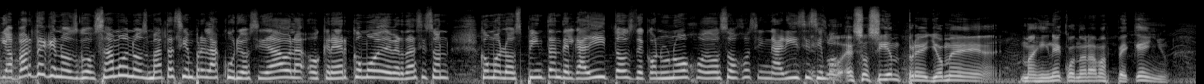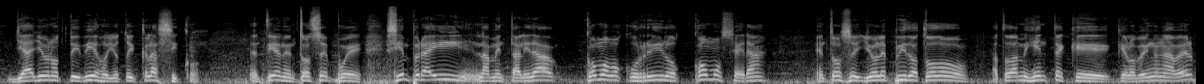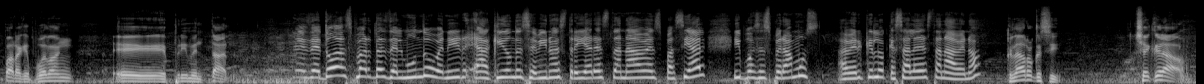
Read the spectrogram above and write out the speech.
Y aparte que nos gozamos, nos mata siempre la curiosidad o, creer como de verdad si son como los pintan delgaditos, de con un ojo, dos ojos, sin nariz y sin... Eso siempre yo me imaginé cuando era más pequeño. Ya yo no estoy viejo, yo estoy clásico. ¿Entiendes? Entonces, pues siempre hay la mentalidad, cómo va a ocurrir o cómo será. Entonces yo le pido a todo, a toda mi gente que, lo vengan a ver para que puedan eh, experimentar desde todas partes del mundo venir aquí donde se vino a estrellar esta nave espacial y pues esperamos a ver qué es lo que sale de esta nave, ¿no? Claro que sí. Check it out.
